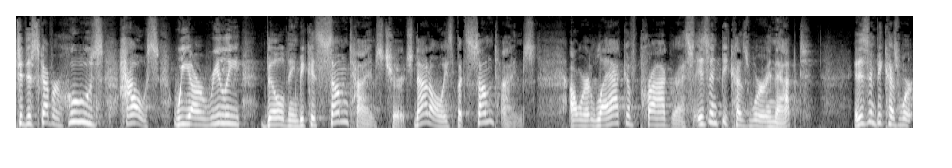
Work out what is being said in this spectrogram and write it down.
to discover whose house we are really building. Because sometimes, church, not always, but sometimes, our lack of progress isn't because we're inept. It isn't because we're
